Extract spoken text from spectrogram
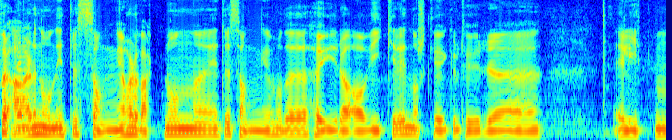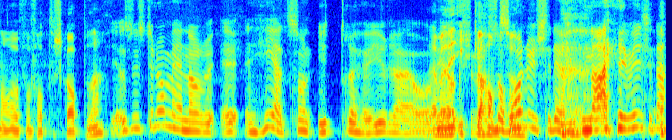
For er det noen interessante, Har det vært noen eh, interessante høyreavvikere i den norske kultur... Uh, eliten og forfatterskapene. Ja, så hvis du da mener eh, helt sånn ytre høyre og Jeg mener ikke Hamsun. Så har du ikke det. Nei, ikke det.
